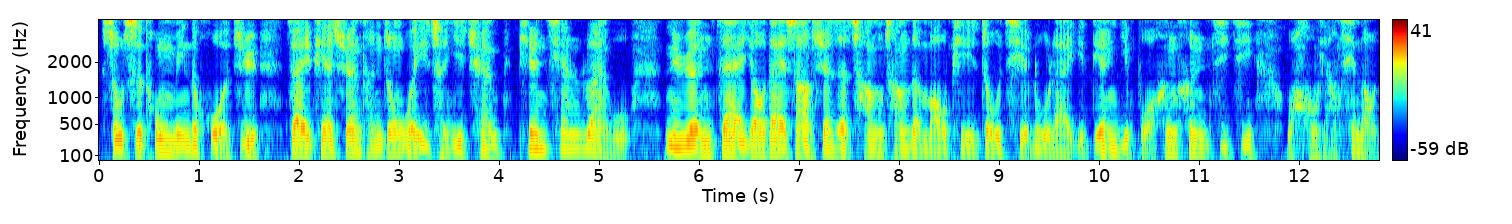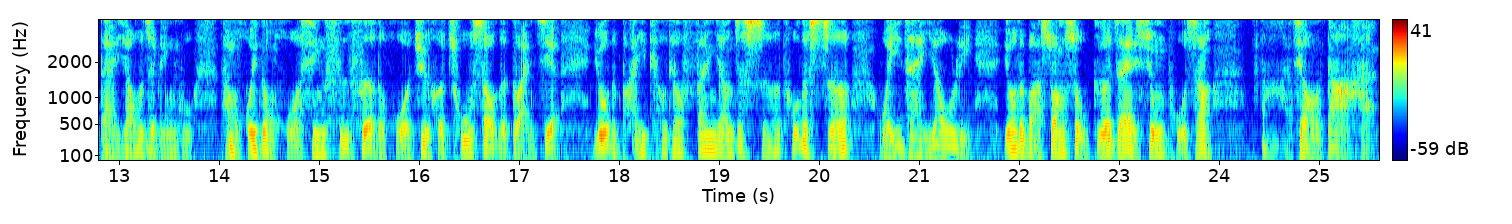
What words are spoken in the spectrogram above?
手持通明的火炬，在一片喧腾中围成一圈，翩跹乱舞。女人在腰带上悬着长长的毛皮，走起路来一颠一跛，哼哼唧唧。往后仰起脑袋，摇着铃鼓。他们挥动火星四射的火炬和粗哨的短剑，有的把一条条翻扬着舌头的蛇围在腰里，有的把双手搁在胸脯上，大叫大喊。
